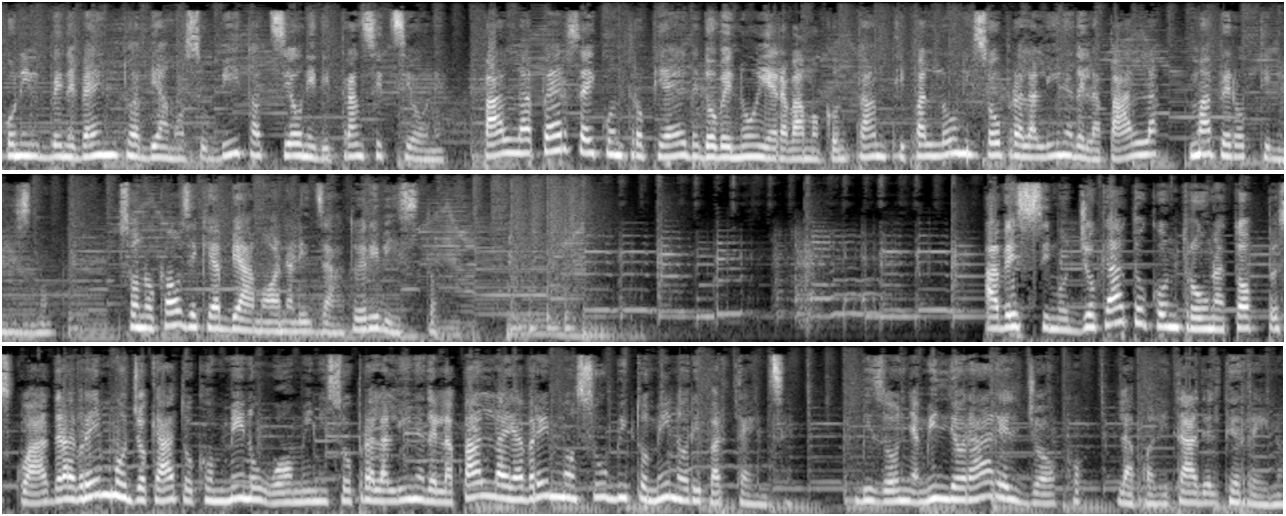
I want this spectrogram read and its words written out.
Con il Benevento abbiamo subito azioni di transizione, palla persa e contropiede dove noi eravamo con tanti palloni sopra la linea della palla, ma per ottimismo. Sono cose che abbiamo analizzato e rivisto. Avessimo giocato contro una top squadra avremmo giocato con meno uomini sopra la linea della palla e avremmo subito meno ripartenze. Bisogna migliorare il gioco, la qualità del terreno.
